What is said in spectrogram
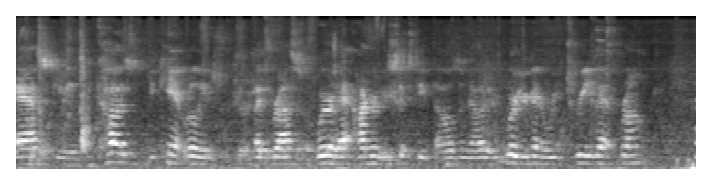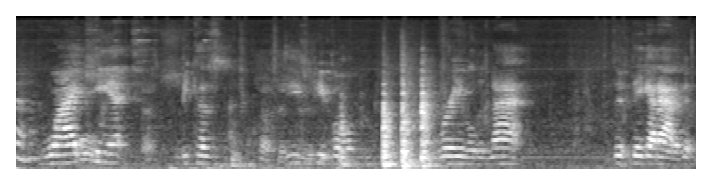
ask you, because you can't really address where that hundred and sixty thousand dollars, where you're gonna retrieve that from, why can't, because these people were able to not, they, they got out of it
